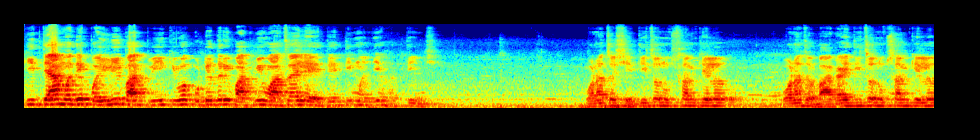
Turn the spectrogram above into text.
की त्यामध्ये पहिली बातमी किंवा कुठेतरी बातमी वाचायला येते ती म्हणजे हत्तींची. कोणाचं शेतीचं नुकसान केलं कोणाचं बागायतीचं नुकसान केलं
